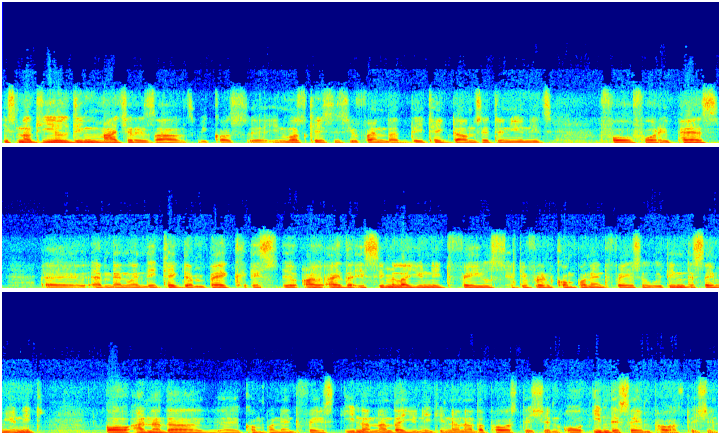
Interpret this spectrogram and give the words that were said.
is not yielding much results because uh, in most cases you find that they take down certain units for, for repairs. Uh, and then when they take them back, uh, either a similar unit fails, a different component fails within the same unit, or another uh, component fails in another unit in another power station or in the same power station.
